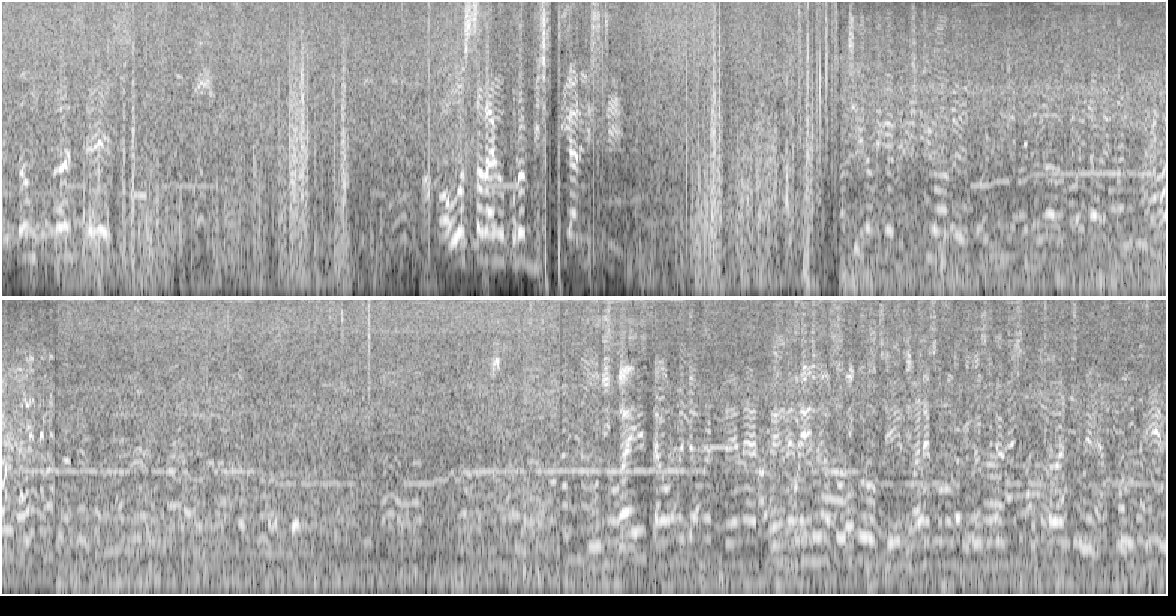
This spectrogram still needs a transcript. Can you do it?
একদম শেষ। অবস্থা দেখো, পুরো বৃষ্টি আর বৃষ্টি বৃষ্টি হবে Guys, এখন হচ্ছে আমরা ট্রেনে ট্রেনে ভিড় মানে কোনো ভিডিও ভিডিও কিছু করতে পারছি না এত ভিড়।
